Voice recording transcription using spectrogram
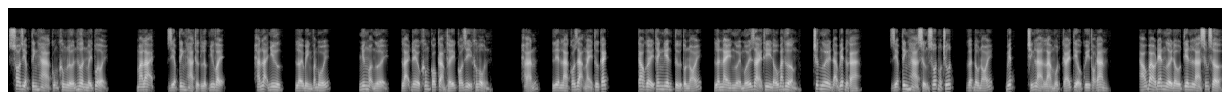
so Diệp Tinh Hà cũng không lớn hơn mấy tuổi. Mà lại, Diệp Tinh Hà thực lực như vậy. Hắn lại như, lời bình văn bối. Nhưng mọi người, lại đều không có cảm thấy có gì không ổn. Hắn, liền là có dạng này tư cách. Cao gầy thanh niên từ tốn nói, lần này người mới giải thi đấu ban thưởng, trước ngươi đã biết được à? Diệp Tinh Hà sửng sốt một chút, gật đầu nói, biết, chính là là một cái tiểu quy thọ đan. Áo bào đen người đầu tiên là sững sờ,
